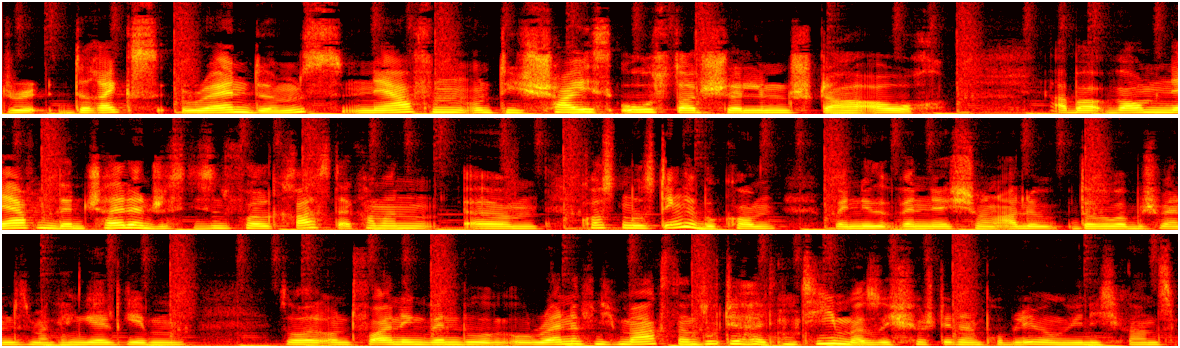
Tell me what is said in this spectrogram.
Drecks-Randoms nerven und die scheiß Oster-Challenge da auch. Aber warum nerven denn Challenges? Die sind voll krass. Da kann man ähm, kostenlos Dinge bekommen, wenn ihr, wenn ihr schon alle darüber beschweren, dass man kein Geld geben soll. Und vor allen Dingen, wenn du Randoms nicht magst, dann such dir halt ein Team. Also ich verstehe dein Problem irgendwie nicht ganz.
